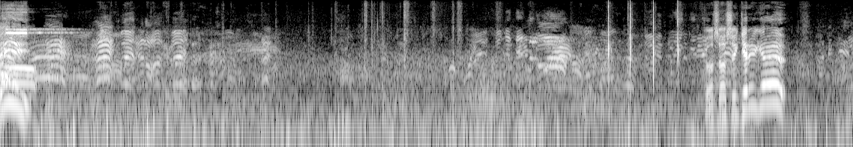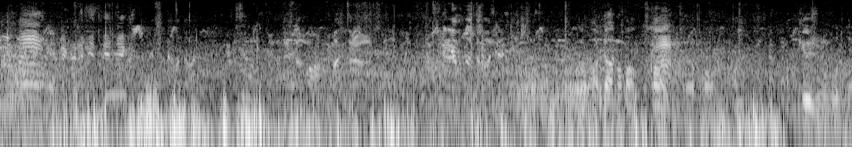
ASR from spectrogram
えいよしよしいけるいける。あれで頭つかないってことはやっぱ195とか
